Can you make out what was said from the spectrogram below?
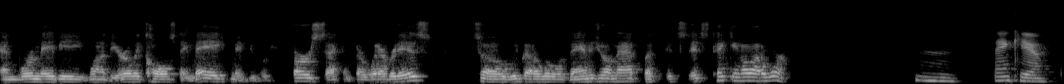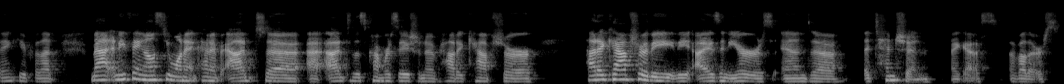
and we're maybe one of the early calls they make, maybe we're first, second, third, whatever it is. So we've got a little advantage on that, but it's it's taking a lot of work. Hmm. Thank you. Thank you for that. Matt, anything else you want to kind of add to add to this conversation of how to capture how to capture the the eyes and ears and uh, attention, I guess, of others?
